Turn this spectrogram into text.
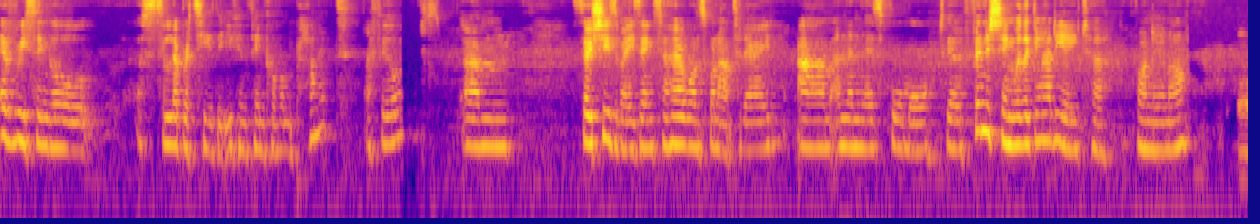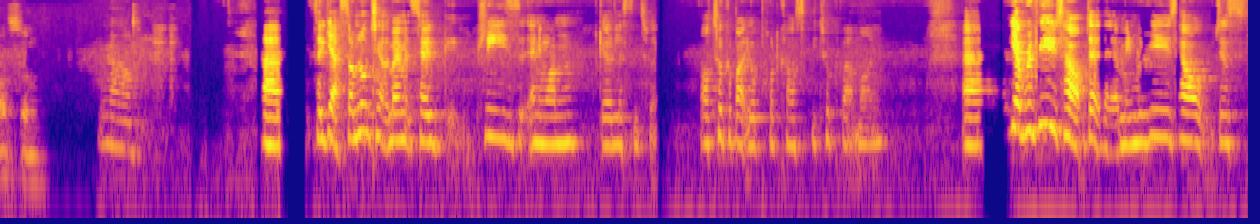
every single celebrity that you can think of on the planet i feel. Um so she's amazing so her one's gone out today um and then there's four more to go finishing with a gladiator funnily enough Awesome. yeah. Uh, so yes, I'm launching at the moment. So please, anyone, go and listen to it. I'll talk about your podcast if you talk about mine. Uh, yeah, reviews help, don't they? I mean, reviews help just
